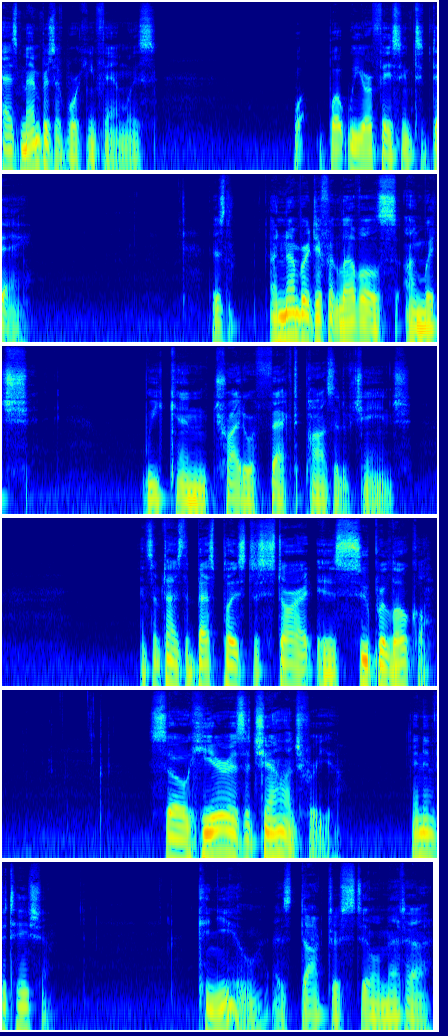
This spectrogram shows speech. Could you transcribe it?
as members of working families, what, what we are facing today. There's a number of different levels on which we can try to affect positive change. And sometimes the best place to start is super local. So here is a challenge for you an invitation. Can you, as Dr. Still Mehta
